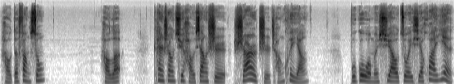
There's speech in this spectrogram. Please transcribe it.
好的，放松。好了，看上去好像是十二指肠溃疡，不过我们需要做一些化验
